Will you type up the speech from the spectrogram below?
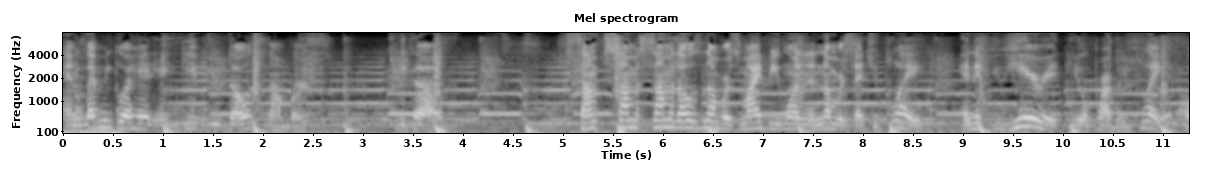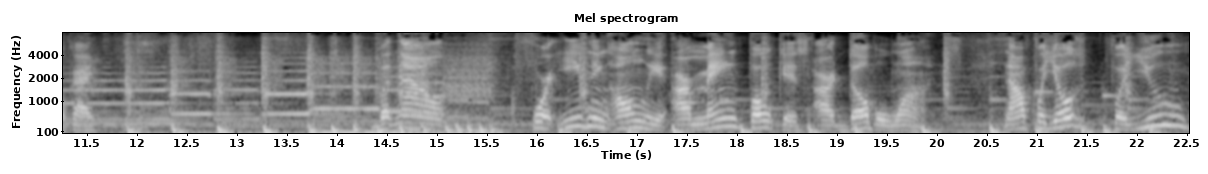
And let me go ahead and give you those numbers because some some some of those numbers might be one of the numbers that you play and if you hear it you'll probably play it okay but now, for evening only, our main focus are double ones. Now, for yours, for you,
